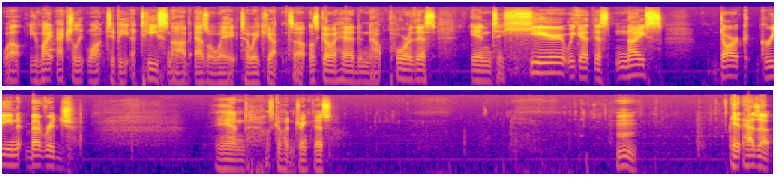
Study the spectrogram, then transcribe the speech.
well, you might actually want to be a tea snob as a way to wake you up. So let's go ahead and now pour this into here. We get this nice dark green beverage. And let's go ahead and drink this. Hmm. It has a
